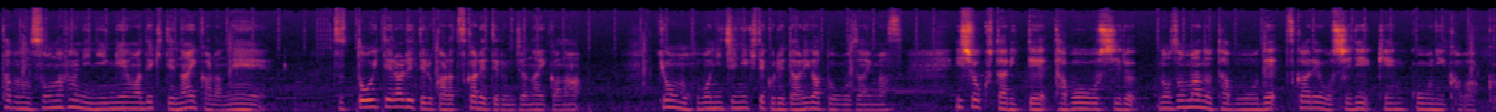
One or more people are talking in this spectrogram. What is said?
多分そんな風に人間はできてないからね。ずっと置いてられてるから疲れてるんじゃないかな。今日もほぼ日に来てくれてありがとうございます。衣食足りて多忙を知る。望まぬ多忙で疲れを知り健康に乾く、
